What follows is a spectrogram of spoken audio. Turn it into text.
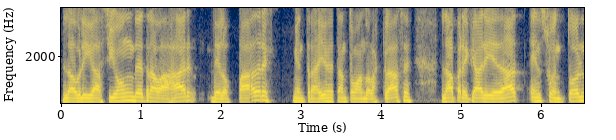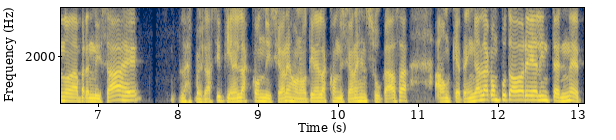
la obligación de trabajar de los padres mientras ellos están tomando las clases, la precariedad en su entorno de aprendizaje, ¿verdad? Si tienen las condiciones o no tienen las condiciones en su casa, aunque tengan la computadora y el internet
